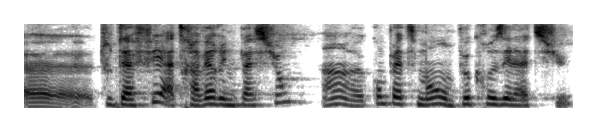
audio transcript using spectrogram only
euh, tout à fait, à travers une passion, hein, complètement, on peut creuser là-dessus.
